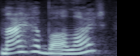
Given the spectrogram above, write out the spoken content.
Merhabalar.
